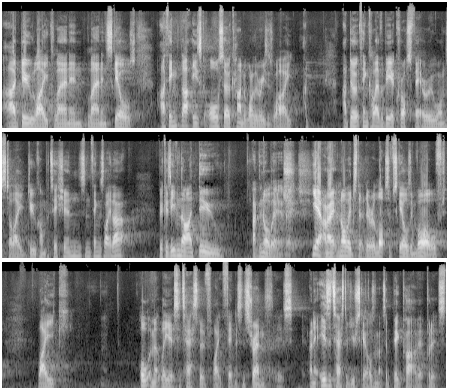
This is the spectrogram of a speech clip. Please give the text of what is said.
I do like learning learning skills. I think that is also kind of one of the reasons why I, I don't think I'll ever be a CrossFitter who wants to like do competitions and things like that. Because even though I do acknowledge, yeah, and I acknowledge that there are lots of skills involved, like ultimately it's a test of like fitness and strength. It's and it is a test of your skills and that's a big part of it but it's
